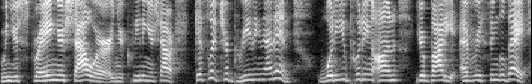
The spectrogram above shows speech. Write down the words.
when you're spraying your shower and you're cleaning your shower, guess what? You're breathing that in. What are you putting on your body every single day?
